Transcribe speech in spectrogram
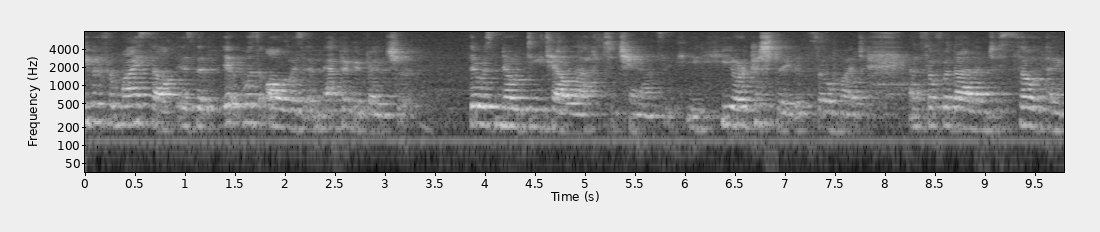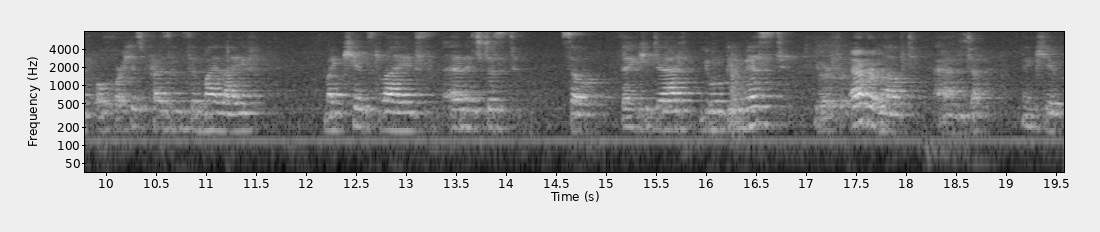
even for myself, is that it was always an epic adventure. There was no detail left to chance. He, he orchestrated so much. And so for that, I'm just so thankful for his presence in my life, my kids' lives, and it's just, so thank you, Dad. You will be missed. You are forever loved, and uh, thank you.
